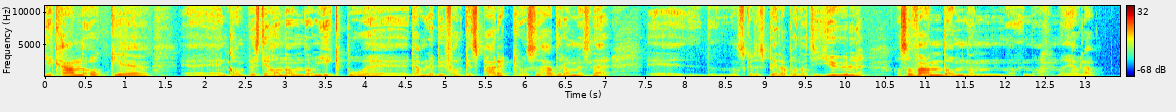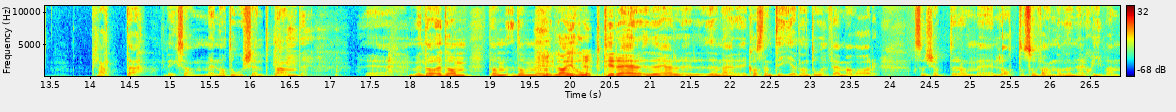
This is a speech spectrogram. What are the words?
gick han och eh, en kompis till honom. De gick på eh, Gamleby Folkets Park. Och så hade de en sån här... Eh, de skulle spela på något hjul. Och så vann de någon, någon, någon jävla platta. Liksom, med något okänt band. Eh, men de, de, de, de la ihop till det här, det här, den här, det kostade en tia, de tog en femma var. Och så köpte de en lott och så vann de den här skivan.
